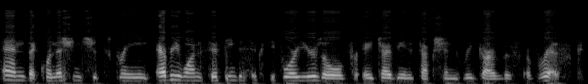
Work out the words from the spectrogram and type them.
and that clinicians should screen everyone 15 to 64 years old for HIV infection, regardless of risk.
